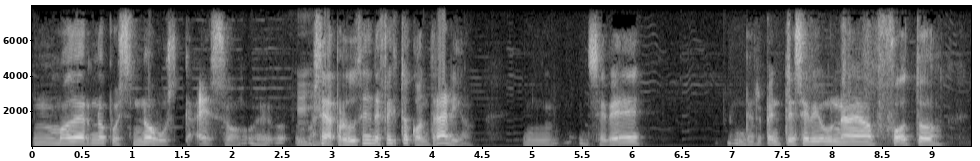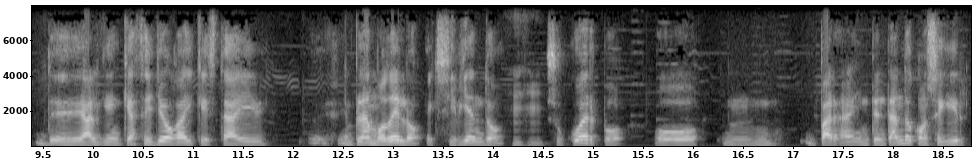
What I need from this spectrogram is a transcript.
moderno pues no busca eso, eh, o sea, produce un efecto contrario. Mm, se ve, de repente se ve una foto de alguien que hace yoga y que está ahí eh, en plan modelo, exhibiendo su cuerpo o mm, para intentando conseguir,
